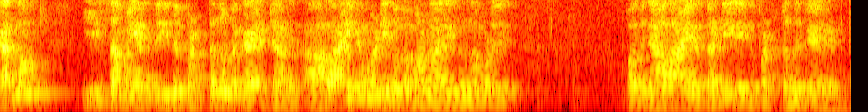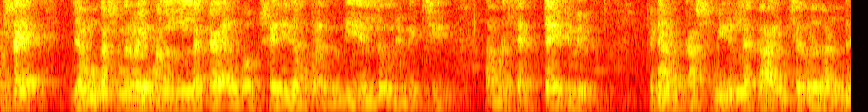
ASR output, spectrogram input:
കാരണം ഈ സമയത്ത് ഇത് പെട്ടെന്നുള്ള കയറ്റാണ്. ആറായിരം അടി എന്നുള്ള മണാലിയിൽ നിന്ന് നമ്മൾ പതിനാറായിരത്തി അടിയിലേക്ക് പെട്ടെന്ന് കയറുകയാണ്. പക്ഷേ ജമ്മു കാശ്മീർ വഴി നല്ല കയറുമ്പോൾ ശരീരം പ്രകൃതി എല്ലാം ഒരുമിച്ച് നമ്മൾ സെറ്റായിട്ട് വരും. പിന്നെ കശ്മീരിലെ കാഴ്ചകൾ കണ്ട്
